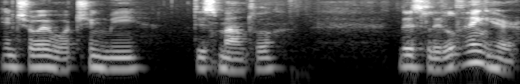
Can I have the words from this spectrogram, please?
enjoy watching me dismantle this little thing here.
